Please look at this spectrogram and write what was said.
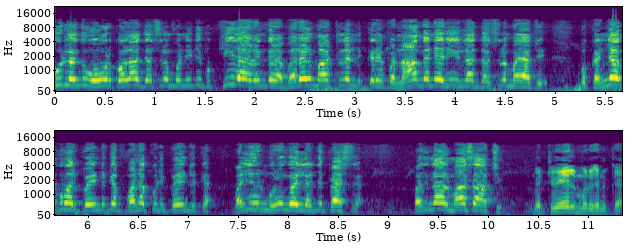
ஊர்ல இருந்து ஒவ்வொரு கோலா தரிசனம் பண்ணிட்டு இப்ப கீழே இறங்குற விரல் மாட்டுல நிக்கிறேன். இப்ப நாங்கநேரி எல்லாம் தரிசனம் ஆயாச்சு. இப்ப கன்னியாகுமரி போயிட்டு இருக்கேன் பனக்குடி போயிட்டு இருக்கேன். வள்ளியூர் இருந்து பேசுறேன். பதினாலு மாசம் ஆச்சு. வெற்றிவேல் முருகனுக்கு.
